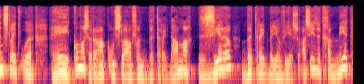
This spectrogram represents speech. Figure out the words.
insluit oor, hey, kom ons raak ontslaaf van bitterheid. Daar mag zero bitterheid by jou wees. So as jy dit gaan meet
